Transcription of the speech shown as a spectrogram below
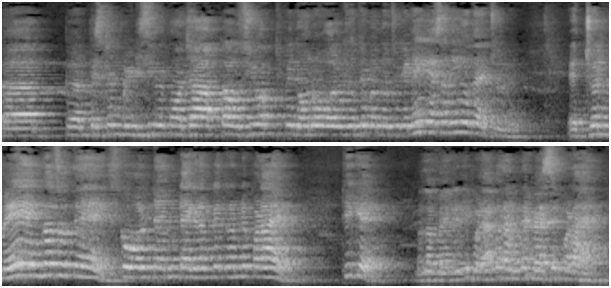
पिस्टन बीडीसी पे पहुँचा, आपका उसी वक्त पे दोनों वॉल्व जो थे बंद हो चुके नहीं, ऐसा नहीं होता एक्चुअल में। एक्चुअल में एंगल्स होते हैं, जिसको वॉल्व टाइमिंग डायग्राम के अंदर हमने पढ़ा है। ठीक है? मतलब मैंने नहीं पढ़ा, पर हमने वैसे पढ़ा है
